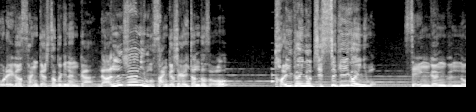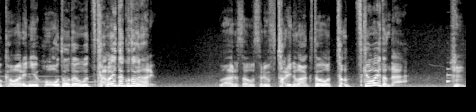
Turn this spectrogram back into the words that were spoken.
俺が参加した時なんか何十人も参加者がいたんだぞ大会の実績以外にも洗顔軍の代わりに砲刀弾を捕まえたことがある。悪さをする二人の悪党をとっ捕まえたんだ。ふん。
